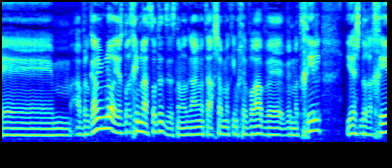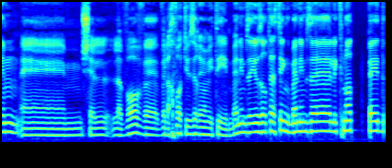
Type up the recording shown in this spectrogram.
אמ, אבל גם אם לא, יש דרכים לעשות את זה, זאת אומרת, גם אם אתה עכשיו מקים חברה ו- ומתחיל, יש דרכים אמ, של לבוא ו- ולחוות יוזרים אמיתיים, בין אם זה user testing, בין אם זה לקנות paid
